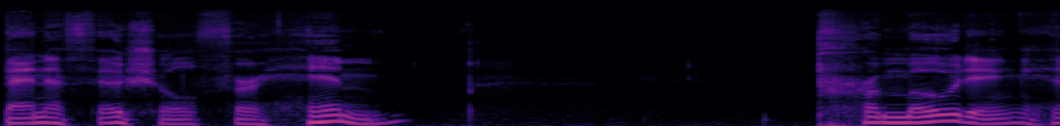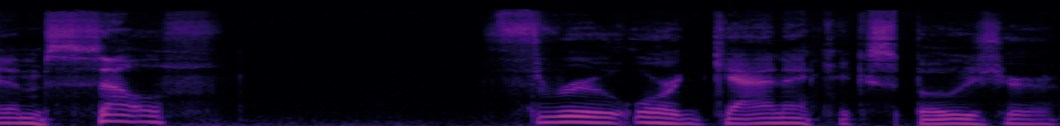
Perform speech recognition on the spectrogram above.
beneficial for him promoting himself through organic exposure,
